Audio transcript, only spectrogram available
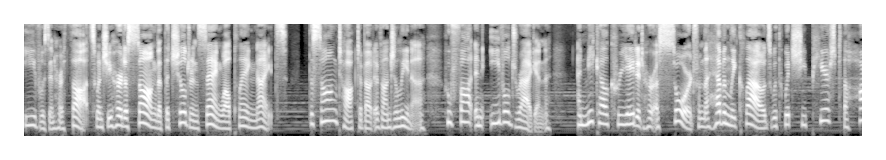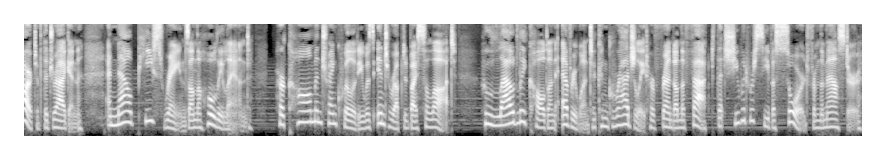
Eve was in her thoughts when she heard a song that the children sang while playing knights. The song talked about Evangelina, who fought an evil dragon, and Mikael created her a sword from the heavenly clouds with which she pierced the heart of the dragon, and now peace reigns on the Holy Land. Her calm and tranquility was interrupted by Salat, who loudly called on everyone to congratulate her friend on the fact that she would receive a sword from the master.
